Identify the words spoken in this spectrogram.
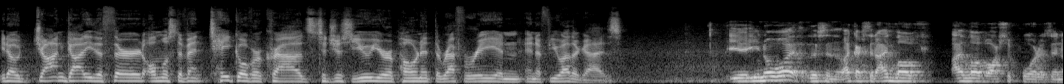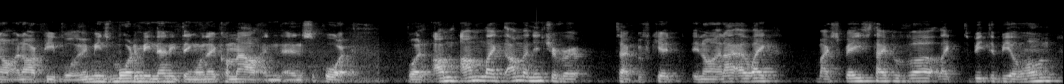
you know, John Gotti the third almost event takeover crowds to just you, your opponent, the referee, and, and a few other guys? Yeah, you know what? Listen, like I said, I love I love our supporters and our, and our people. It means more to me than anything when they come out and, and support. But I'm I'm like I'm an introvert type of kid, you know, and I, I like my space type of uh, like to be to be alone.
